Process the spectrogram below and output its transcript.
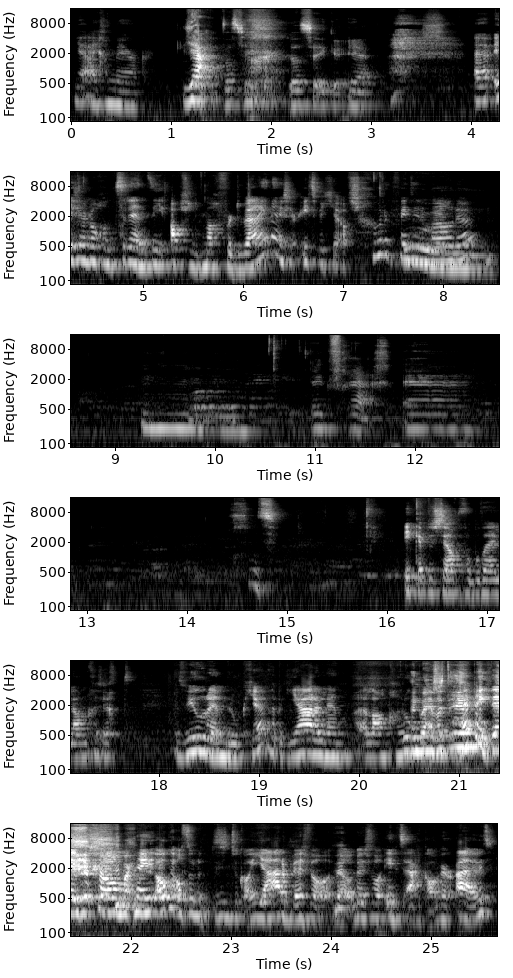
Je eigen merk. ja dat zeker. Dat zeker, ja. Eh, is er nog een trend die absoluut mag verdwijnen? Is er iets wat je afschuwelijk vindt in de mode? Mm, leuke vraag. Eh, God. Ik heb dus zelf bijvoorbeeld heel lang gezegd... Het wielrenbroekje, dat heb ik jarenlang lang geroepen. En dat heb ik deze zomer... Nee, ook al toen... Het is natuurlijk al jaren best wel, wel, best wel in. Het eigenlijk alweer uit.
